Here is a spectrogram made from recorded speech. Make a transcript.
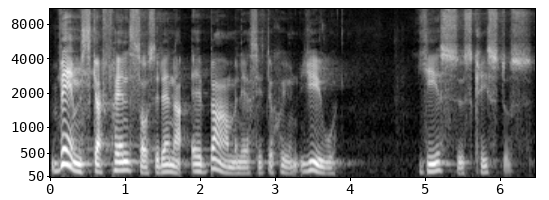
Vem ska frälsa oss i denna erbarmliga situation? Jo, Jesus Kristus.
